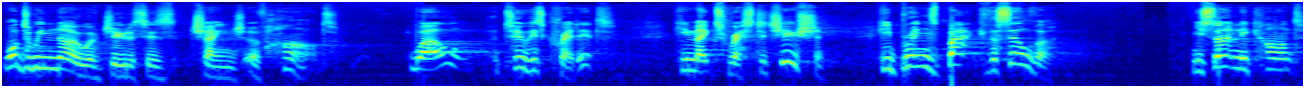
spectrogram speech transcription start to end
What do we know of Judas's change of heart? Well, to his credit, he makes restitution. He brings back the silver. You certainly can't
